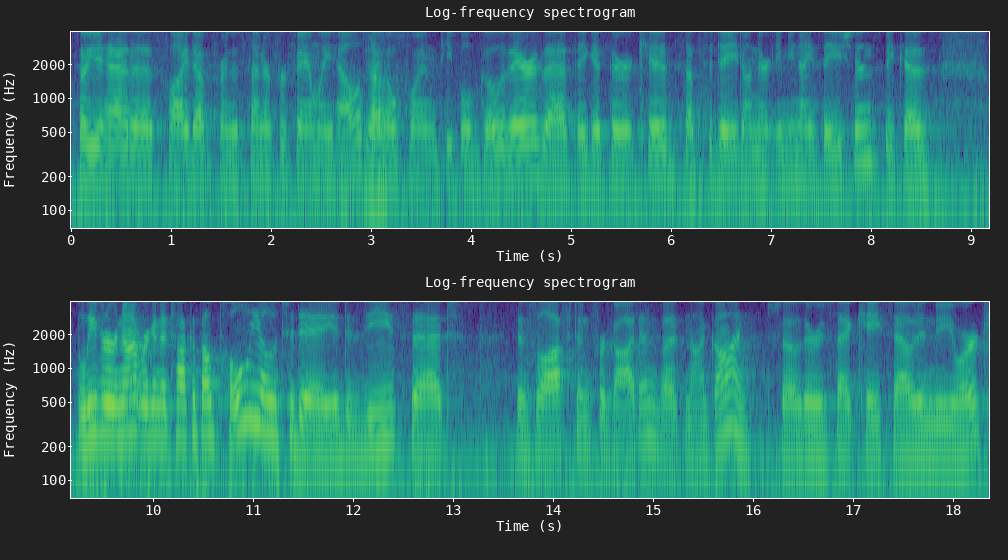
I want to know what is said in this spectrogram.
So you had a slide up from the Center for Family Health. I hope when people go there that they get their kids up to date on their immunizations because believe it or not, we're going to talk about polio today, a disease that is often forgotten but not gone. So there's that case out in New York.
